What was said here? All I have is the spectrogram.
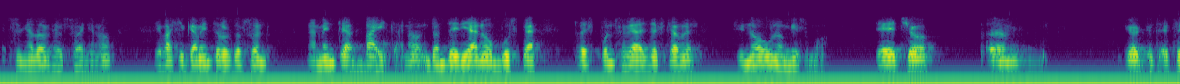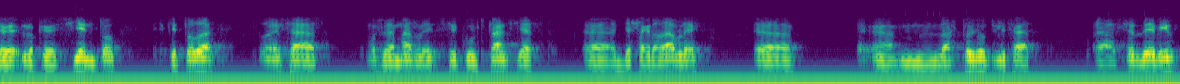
El soñador del sueño, ¿no? Que básicamente los dos son mente advaita, ¿no? Donde ya no busca responsabilidades externas, sino uno mismo. De hecho, em, yo este, lo que siento es que toda, todas esas, vamos a llamarle, circunstancias eh, desagradables, eh, eh, las puedes utilizar para ser débil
